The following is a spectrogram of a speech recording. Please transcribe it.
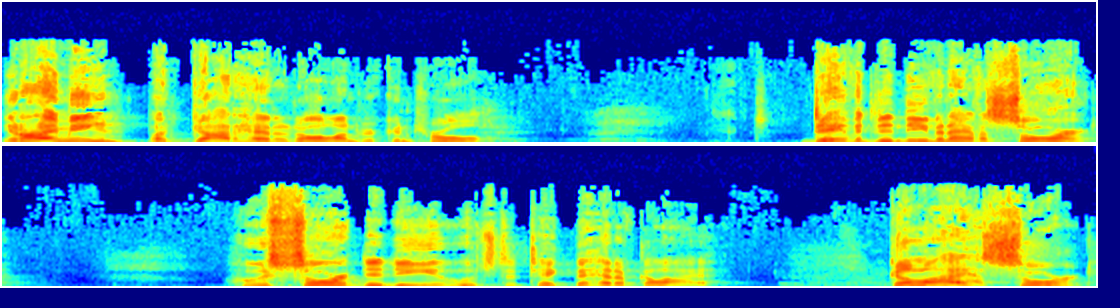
You know what I mean? But God had it all under control. David didn't even have a sword. Whose sword did he use to take the head of Goliath? Goliath's sword.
